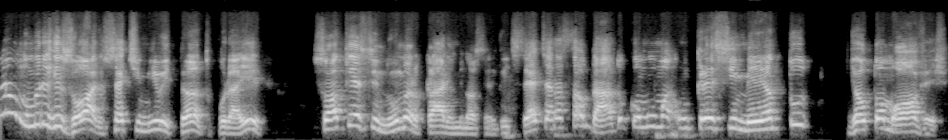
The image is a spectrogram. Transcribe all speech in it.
É um número irrisório, 7 mil e tanto por aí. Só que esse número, claro, em 1927, era saudado como uma, um crescimento de automóveis.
